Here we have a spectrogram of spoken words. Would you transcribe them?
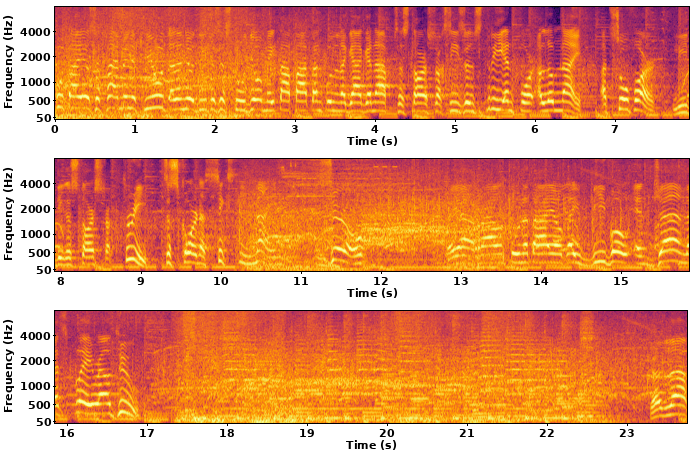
po tayo sa Family Feud. Alam nyo, dito sa studio, may tapatan po na nagaganap sa Starstruck Seasons 3 and 4 alumni. At so far, leading ang Starstruck 3 sa score na 69-0. Kaya round 2 na tayo kay Vivo and Jan. Let's play round 2. Good luck!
